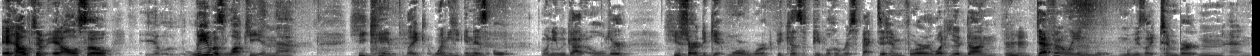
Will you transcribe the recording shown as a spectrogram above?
It helped him. It also Lee was lucky in that he came like when he in his old when he got older, he started to get more work because of people who respected him for what he had done. Definitely in w- movies like Tim Burton and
